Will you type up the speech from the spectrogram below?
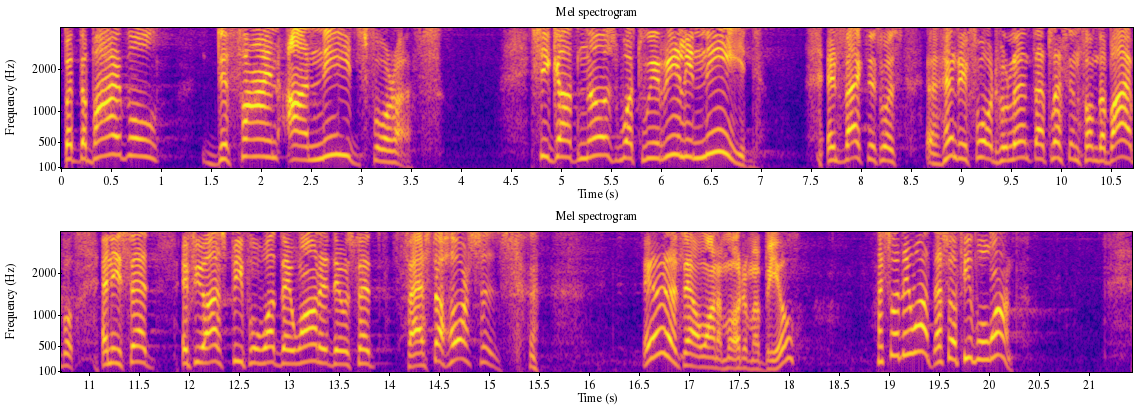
But the Bible defines our needs for us. See, God knows what we really need. In fact, it was uh, Henry Ford who learned that lesson from the Bible. And he said, if you ask people what they wanted, they would say, faster horses. they don't say, I want a automobile. That's what they want. That's what people want.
